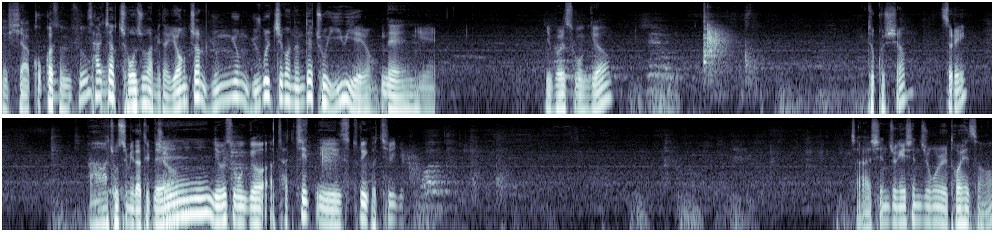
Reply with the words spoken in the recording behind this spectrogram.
역시 아코카 선수 살짝 저조합니다. 0.666을 찍었는데 조 2위예요. 네 예. 리버스 공격 두 쿠션 쓰리 아 좋습니다. 네 득점. 리버스 공격 아, 자칫 이 스토리 거칠게 자 신중에 신중을 더해서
